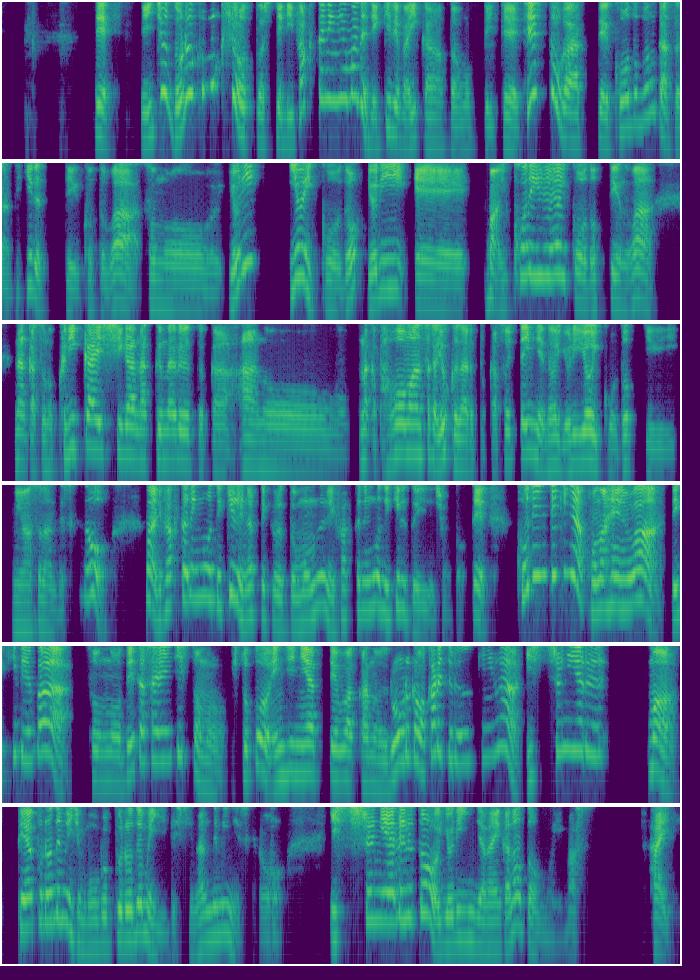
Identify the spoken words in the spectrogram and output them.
で、一応努力目標としてリファクタリングまでできればいいかなと思っていて、テストがあってコード分割ができるっていうことは、そのより良いコード、より、えー、まあ、ここで良いコードっていうのは、なんかその繰り返しがなくなるとか、あのなんかパフォーマンスが良くなるとか、そういった意味でのより良いコードっていうニュアンスなんですけど、まあ、リファクタリングもできるようになってくると思うので、リファクタリングもできるといいでしょうと。で、個人的にはこの辺は、できれば、そのデータサイエンティストの人とエンジニアっては、あのロールが分かれてるときには、一緒にやる、まあ、ペアプロでもいいし、モブプロでもいいですし、何でもいいんですけど、一緒にやれるとよりいいんじゃないかなと思います。はい。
